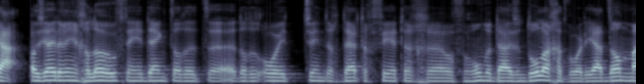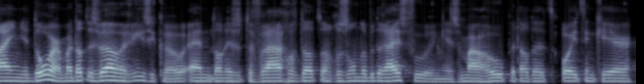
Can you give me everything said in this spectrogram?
ja, als jij erin gelooft en je denkt dat het, eh, dat het ooit 20, 30, 40 eh, of 100.000 dollar gaat worden, ja, dan mijn je door. Maar dat is wel een risico. En dan is het de vraag of dat een gezonde bedrijfsvoering is. Maar hopen dat het ooit een keer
